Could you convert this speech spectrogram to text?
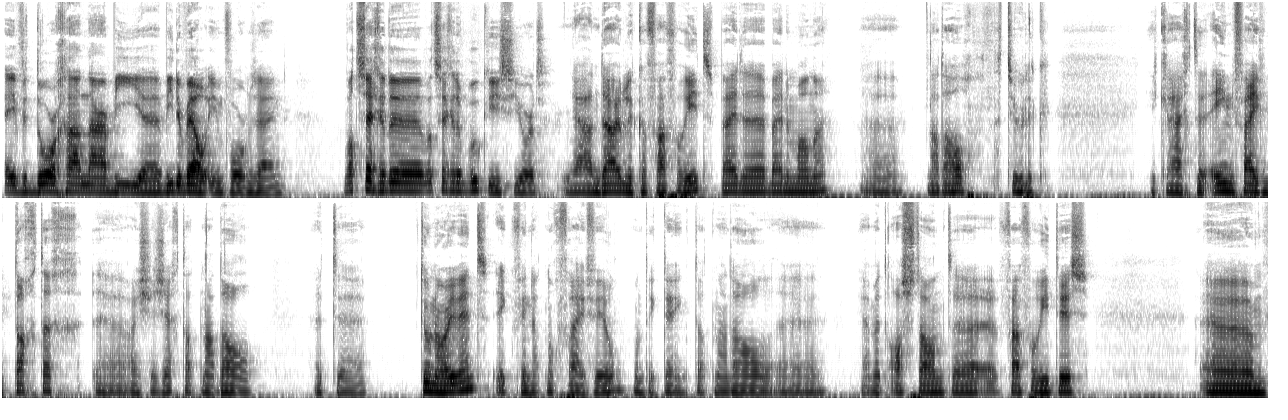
even doorgaan naar wie, uh, wie er wel in vorm zijn. Wat zeggen de, wat zeggen de boekies, Jort? Ja, een duidelijke favoriet bij de, bij de mannen. Nadal, natuurlijk. Je krijgt de 1,85 uh, als je zegt dat Nadal het uh, toernooi wint. Ik vind dat nog vrij veel, want ik denk dat Nadal ja, met afstand favoriet is. Um,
